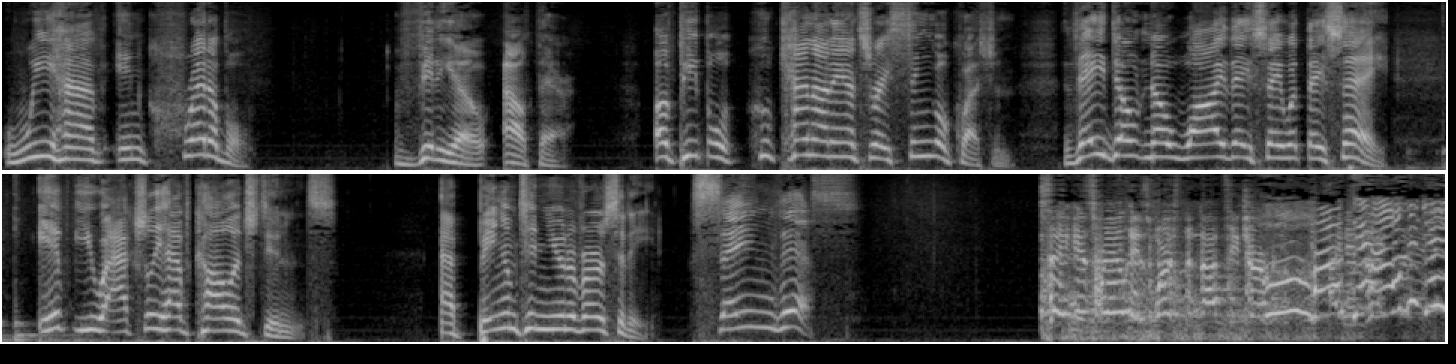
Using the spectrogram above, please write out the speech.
We have incredible video out there of people who cannot answer a single question. They don't know why they say what they say. If you actually have college students at Binghamton University saying this, Say Israel is worse than Nazi Germany. How dare you say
